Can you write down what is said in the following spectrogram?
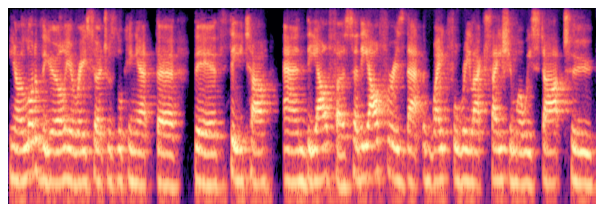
you know, a lot of the earlier research was looking at the their theta and the alpha. So the alpha is that wakeful relaxation where we start to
